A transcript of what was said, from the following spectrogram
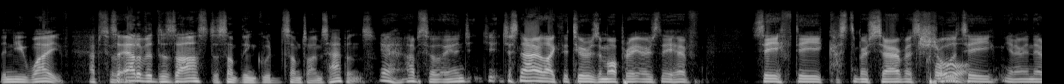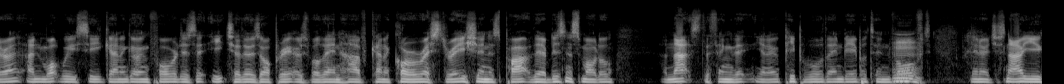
the new wave. Absolutely. So, out of a disaster, something good sometimes happens. Yeah, absolutely. And just now, like the tourism operators, they have safety, customer service, Sure. quality, you know, in there. And what we see kind of going forward is that each of those operators will then have kind of coral restoration as part of their business model. And that's the thing that, you know, people will then be able to involve. You know, just now, you,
